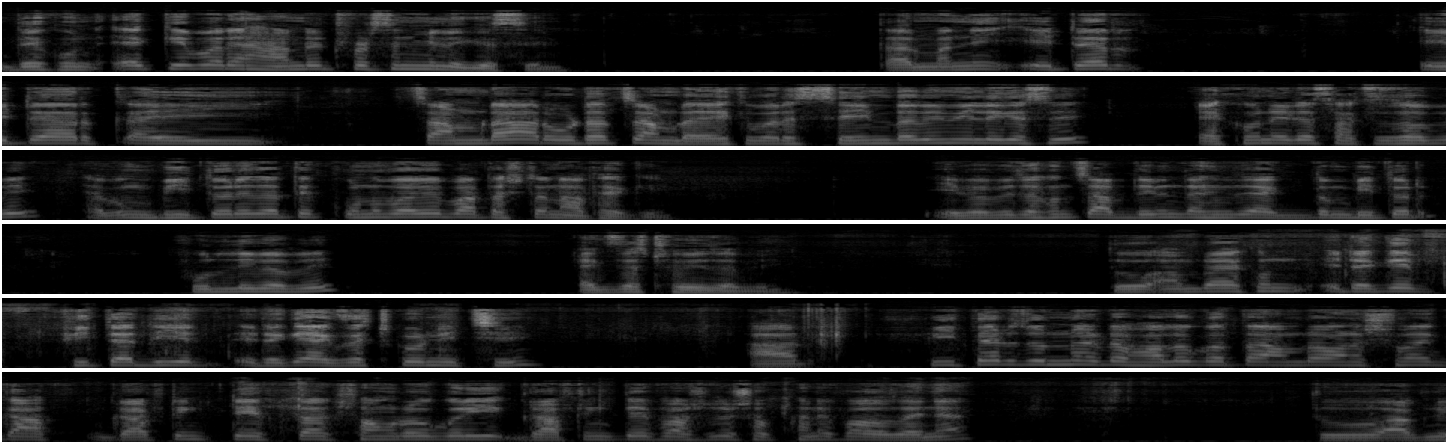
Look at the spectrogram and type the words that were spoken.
দেখুন, একেবারে হান্ড্রেড পার্সেন্ট মিলে গেছে। তার মানে এটার এটার এই চামড়া আর ওটার চামড়া একেবারে সেমভাবে মিলে গেছে। এখন এটা সাকসেস হবে এবং ভিতরে যাতে কোনোভাবে বাতাসটা না থাকে। এভাবে যখন চাপ দেবেন, তখন একদম ভিতর ফুললিভাবে অ্যাডজাস্ট হয়ে যাবে। তো আমরা এখন এটাকে ফিতা দিয়ে এটাকে অ্যাডজাস্ট করে নিচ্ছি। আর ফিতার জন্য একটা ভালো কথা, আমরা অনেক সময় গ্রাফটিং টেপটা সংগ্রহ করি। গ্রাফটিং টেপ আসলে সবখানে পাওয়া যায় না। তো আপনি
